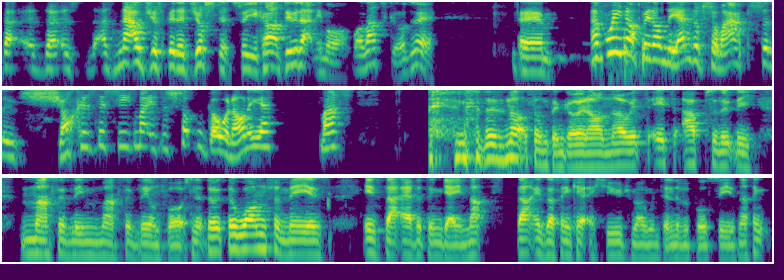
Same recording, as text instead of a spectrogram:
that, that has, has, now just been adjusted, so you can't do that anymore. Well, that's good, isn't it? Um, have we not been on the end of some absolute shockers this season, Matt? Is there something going on here, Matt? There's not something going on though. It's it's absolutely massively, massively unfortunate. The the one for me is is that Everton game. That's that is I think a, a huge moment in Liverpool season. I think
